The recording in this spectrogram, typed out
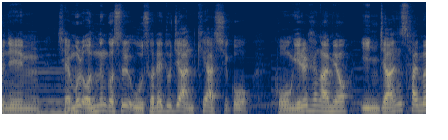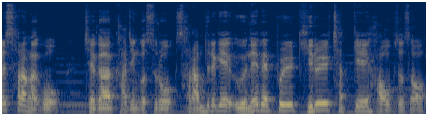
주님, 재물 얻는 것을 우선해 두지 않게 하시고 공의를 행하며 인자한 삶을 사랑하고 제가 가진 것으로 사람들에게 은혜 베풀 길을 찾게 하옵소서.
